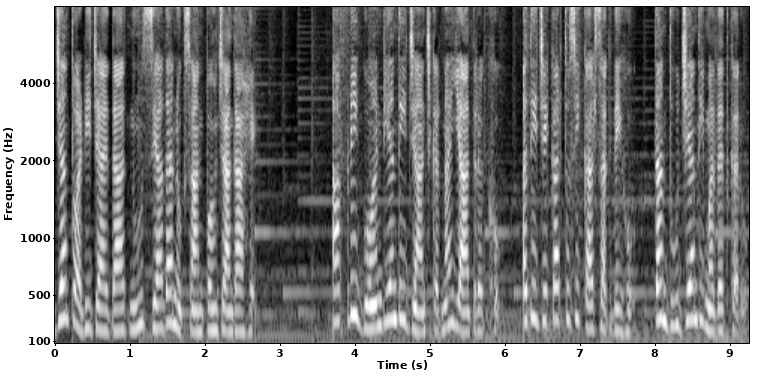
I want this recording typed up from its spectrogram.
ਜਾਂ ਤੁਹਾਡੀ ਜਾਇਦਾਦ ਨੂੰ ਜ਼ਿਆਦਾ ਨੁਕਸਾਨ ਪਹੁੰਚਾਉਂਦਾ ਹੈ। ਆਪਣੇ ਗੁਆਂਢੀਆਂ ਦੀ ਜਾਂਚ ਕਰਨਾ ਯਾਦ ਰੱਖੋ ਅਤੇ ਜੇਕਰ ਤੁਸੀਂ ਕਰ ਸਕਦੇ ਹੋ, ਤਾਂ ਦੂਜਿਆਂ ਦੀ ਮਦਦ ਕਰੋ।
